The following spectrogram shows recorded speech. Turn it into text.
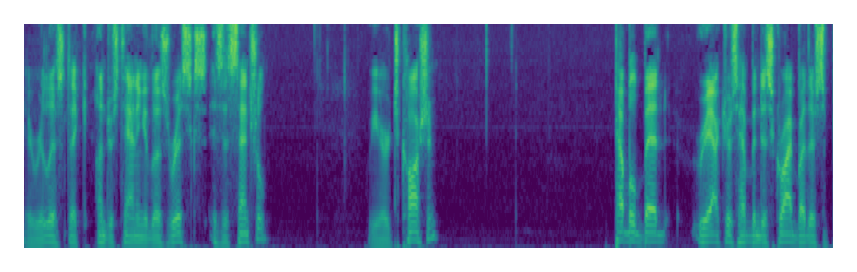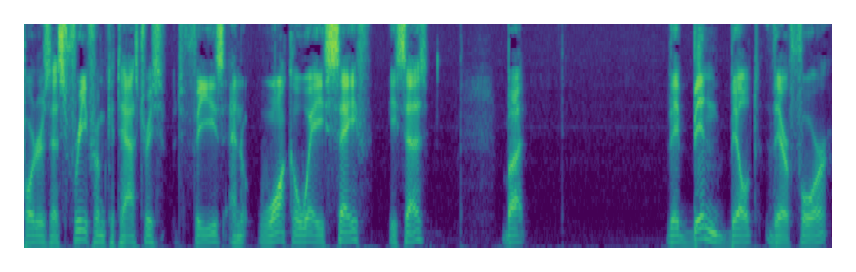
A realistic understanding of those risks is essential. We urge caution. Pebble bed reactors have been described by their supporters as free from catastrophes and walk away safe, he says. But they've been built, therefore,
